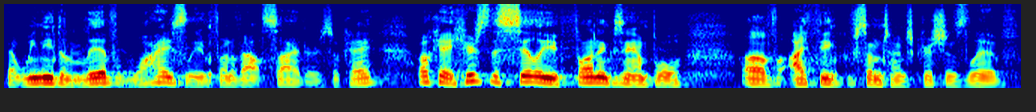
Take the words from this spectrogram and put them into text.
that we need to live wisely in front of outsiders, okay? Okay, here's the silly, fun example of I think sometimes Christians live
